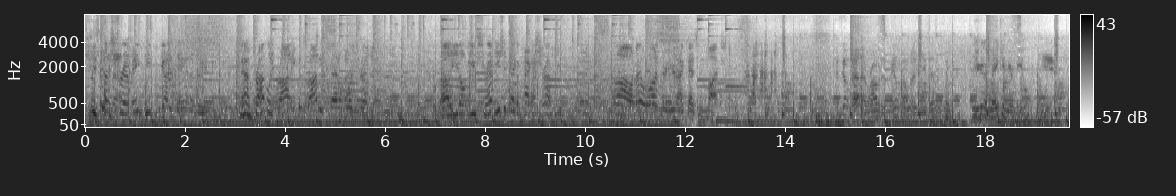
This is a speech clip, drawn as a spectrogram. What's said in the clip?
He's got a shrimp. He, he's got a Dan over here. No, probably Ronnie, because Ronnie's fed on more shrimp. Oh, you don't use shrimp? You should take a pack of shrimp. Oh, no wonder you're not catching much. I feel bad I'm robbing his meal. I'm gonna use that. You're gonna make him your meal. Yeah.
